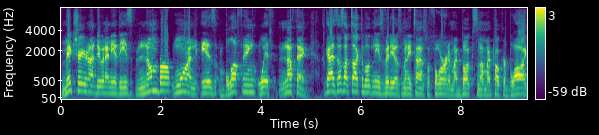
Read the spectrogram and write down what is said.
Make sure you're not doing any of these. Number 1 is bluffing with nothing. Guys, as I've talked about in these videos many times before and in my books and on my poker blog,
